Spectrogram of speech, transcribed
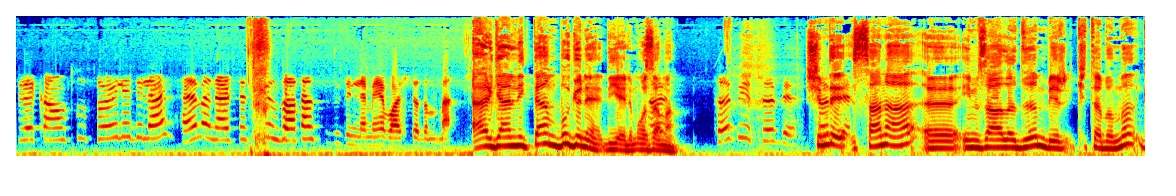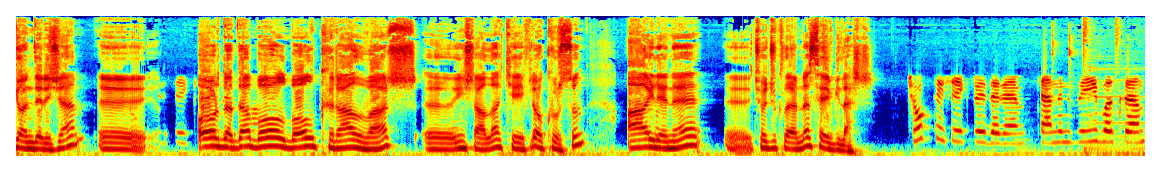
Frekansı söylediler hemen ertesi gün zaten sizi dinlemeye başladım ben. Ergenlikten bugüne diyelim o zaman. Tabii tabii. Şimdi tabii. sana e, imzaladığım bir kitabımı göndereceğim. E, orada da bol bol kral var. E, inşallah keyifli okursun. Ailene, e, çocuklarına sevgiler. Çok teşekkür ederim. Kendinize iyi bakın.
